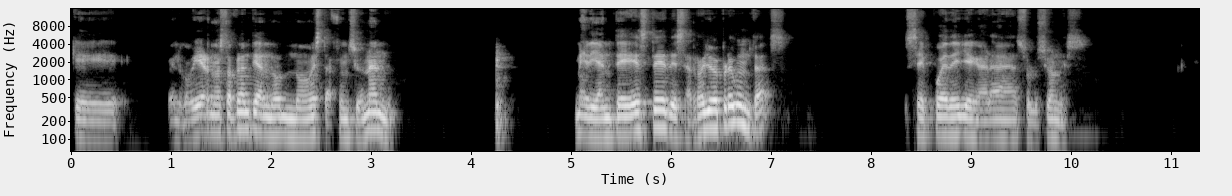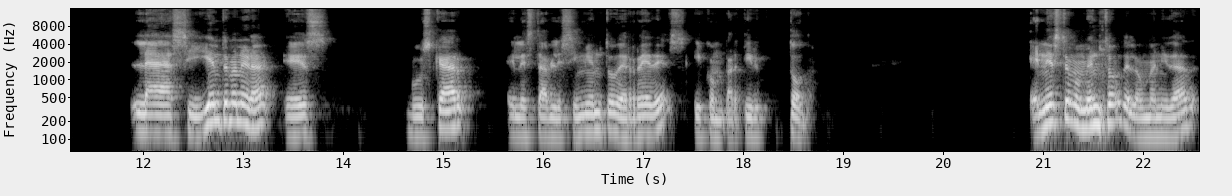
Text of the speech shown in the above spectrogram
que el gobierno está planteando no está funcionando? Mediante este desarrollo de preguntas, se puede llegar a soluciones. La siguiente manera es buscar el establecimiento de redes y compartir todo en este momento de la humanidad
